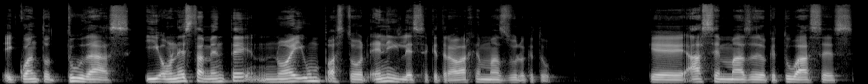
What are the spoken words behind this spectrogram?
y cuánto tú das. Y honestamente, no hay un pastor en la iglesia que trabaje más duro que tú, que hace más de lo que tú haces.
